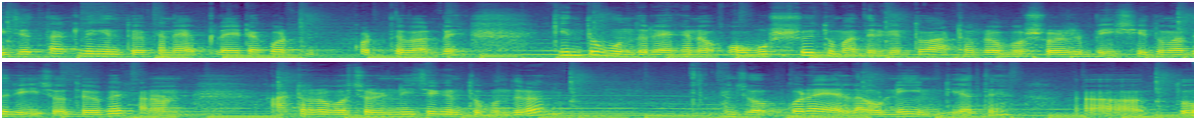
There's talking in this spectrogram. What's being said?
এজের থাকলে কিন্তু এখানে অ্যাপ্লাইটা করতে পারবে। কিন্তু বন্ধুরা, এখানে অবশ্যই তোমাদের কিন্তু আঠারো বছরের বেশি তোমাদের এজ হতে হবে। কারণ আঠারো বছরের নিচে কিন্তু বন্ধুরা জব করা অ্যালাউ নেই ইন্ডিয়াতে তো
